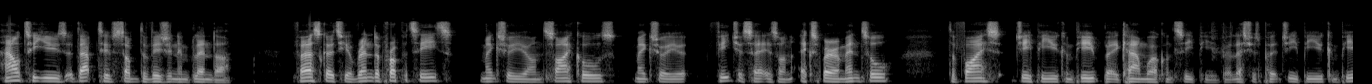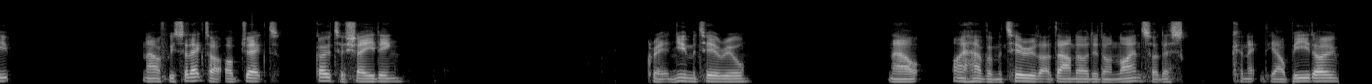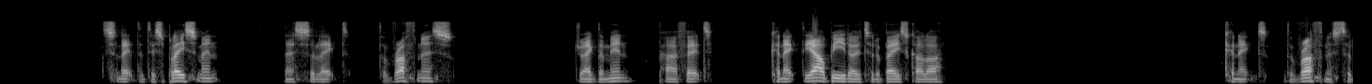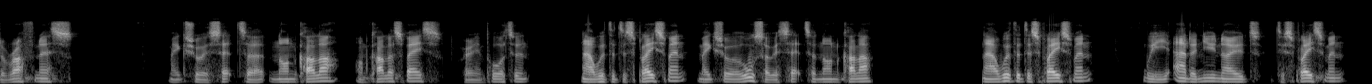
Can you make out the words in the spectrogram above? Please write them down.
How to use adaptive subdivision in Blender. First go to your render properties, make sure you're on cycles, make sure your feature set is on experimental, device, GPU compute, but it can work on CPU, but let's just put GPU compute. Now if we select our object, go to shading, create a new material. Now I have a material that I downloaded online, so let's connect the albedo, select the displacement, Let's select the roughness, drag them in, perfect. Connect the albedo to the base color. Connect the roughness to the roughness. Make sure it's set to non-color on color space, very important. Now with the displacement, make sure also it's set to non-color. Now with the displacement, we add a new node displacement,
